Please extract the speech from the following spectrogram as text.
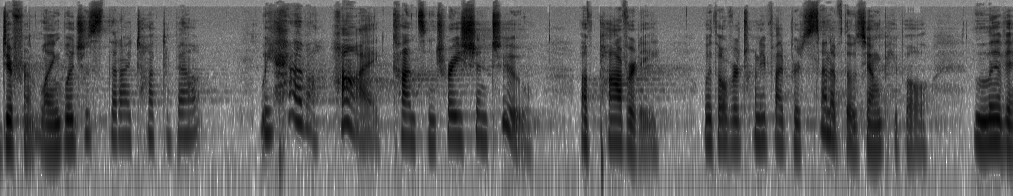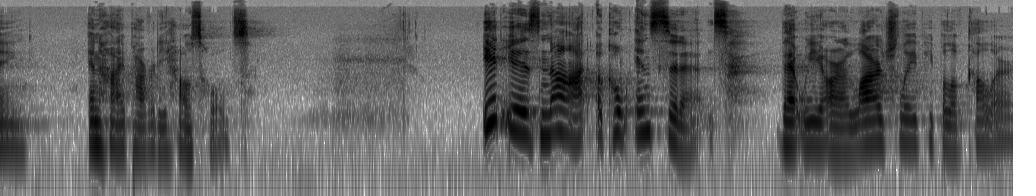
different languages that I talked about. We have a high concentration, too, of poverty, with over 25% of those young people living in high poverty households. It is not a coincidence that we are largely people of color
